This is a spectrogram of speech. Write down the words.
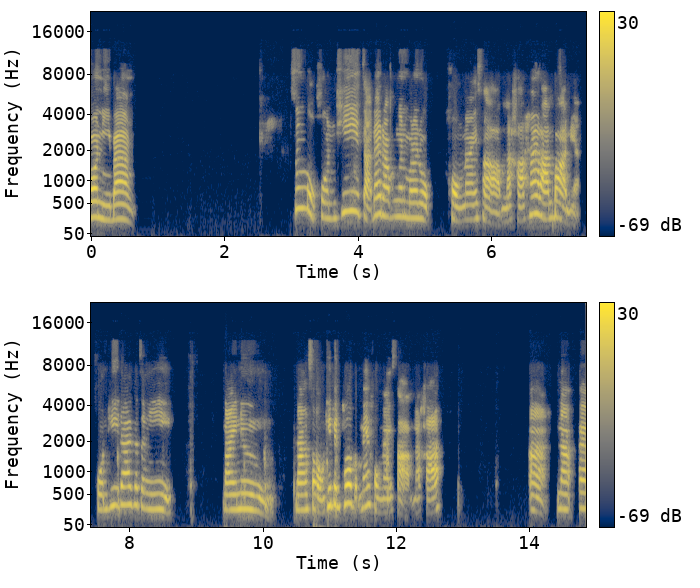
ก้อนนี้บ้าง ซึ่งบุคคลที่จะได้รับเงินมรดกของนายสามนะคะห้าล้านบาทเนี่ย คนที่ได้ก็จะมีนายหนึ่งนางสองที่เป็นพ่อกับแม่ของนายสามนะคะ อ่านาเอ่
